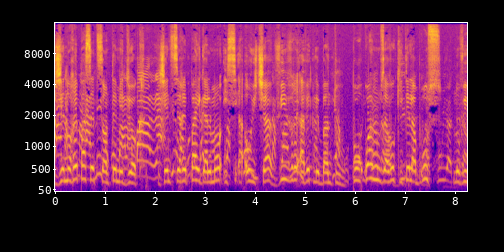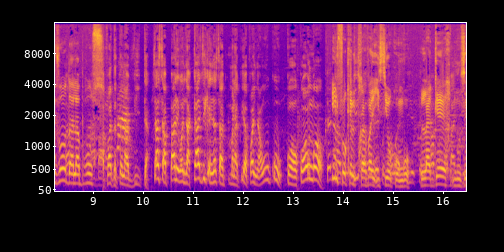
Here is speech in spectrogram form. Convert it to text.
Je n'aurais pas cette santé médiocre. Je ne serais pas également ici à Oicha vivre avec les Bantous. Pourquoi nous avons quitté la brousse? Nous vivons dans la brousse. Il faut qu'elle travaille ici au Congo. La guerre nous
